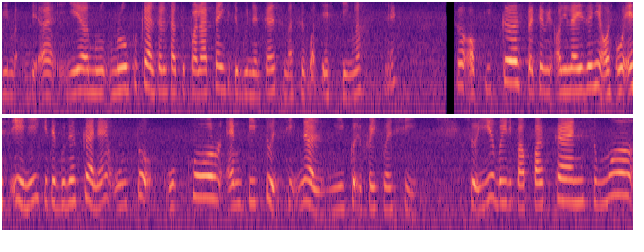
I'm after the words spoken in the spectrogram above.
di, di, uh, dia merupakan salah satu peralatan yang kita gunakan semasa buat testing lah eh. so optical spectrum analyzer ni OSA ni kita gunakan eh, untuk ukur amplitude signal mengikut frekuensi so ia boleh dipaparkan semua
